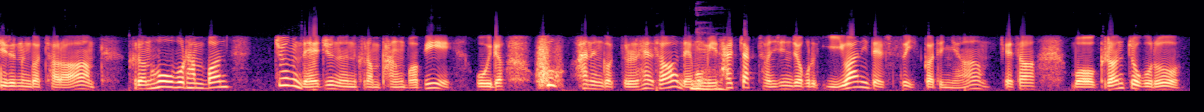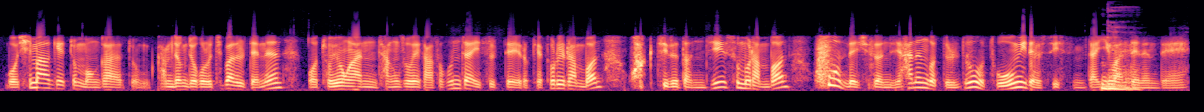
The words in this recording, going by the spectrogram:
지르는 것처럼 그런 호흡을 한번 쭉 내주는 그런 방법이 오히려 후 하는 것들을 해서 내 몸이 네. 살짝 전신적으로 이완이 될 수도 있거든요. 그래서 뭐 그런 쪽으로 뭐 심하게 좀 뭔가 좀 감정적으로 치받을 때는 뭐 조용한 장소에 가서 혼자 있을 때 이렇게 소리를 한번 확 지르든지 숨을 한번 후 내쉬든지 하는 것들도 도움이 될 수 있습니다. 이완되는데. 네.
